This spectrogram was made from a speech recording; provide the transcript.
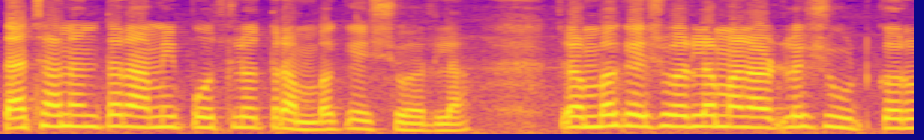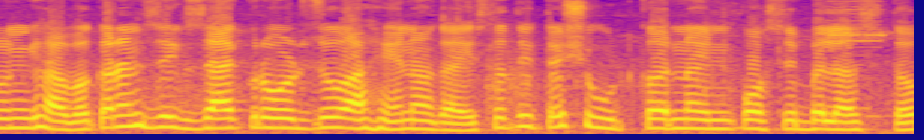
त्याच्यानंतर आम्ही पोचलो त्र्यंबकेश्वरला. त्र्यंबकेश्वरला मला वाटलं शूट करून घ्यावं. कारण झिगझॅक रोड जो आहे ना गाईस तर तिथे शूट करणं इम्पॉसिबल असतं.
